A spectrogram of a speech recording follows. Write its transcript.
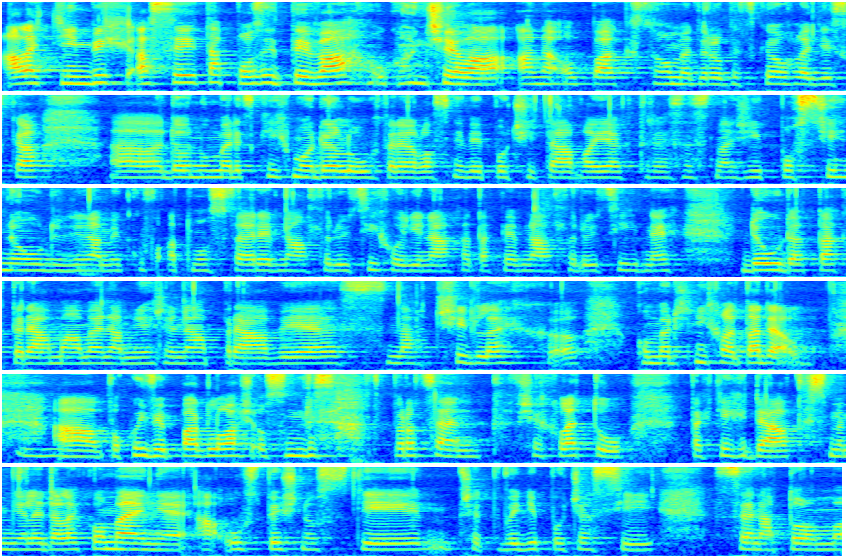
Ale tím bych asi ta pozitiva ukončila a naopak z toho meteorologického hlediska eh, do numerických modelů, které vlastně vypočítávají a které se snaží postihnout dynamiku v atmosféře v následujících hodinách a také v následujících dnech, jdou data, která máme naměřená právě na čidlech eh, komerčních letadel. Mm-hmm. A pokud vypadlo až 80% všech letů, tak těch dat jsme měli daleko méně a úspěšnosti předpovědi počasí se na tom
